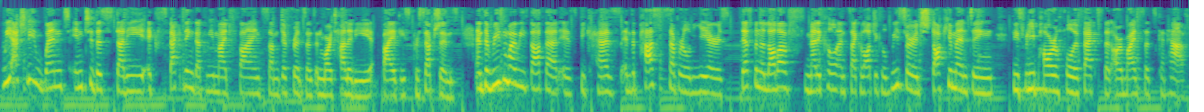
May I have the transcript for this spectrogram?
We actually went into this study expecting that we might find some differences in mortality by these perceptions. And the reason why we thought that is because in the past several years, there's been a lot of medical and psychological research documenting these really powerful effects that our mindsets can have.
